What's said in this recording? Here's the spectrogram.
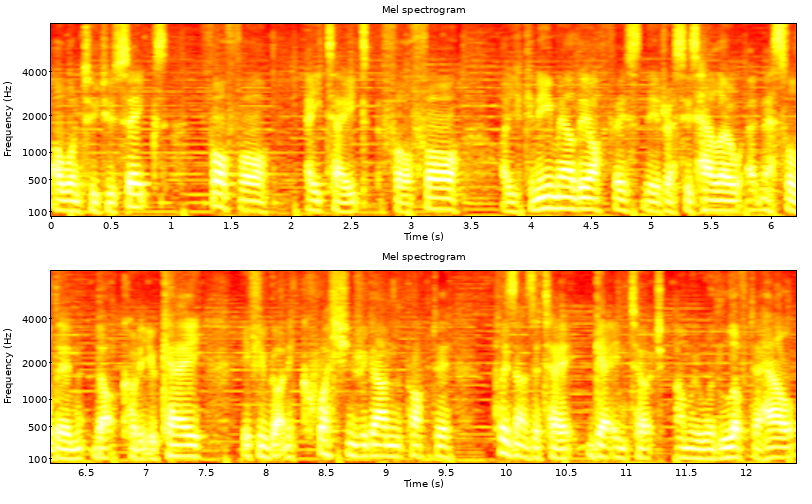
01226 448844 or you can email the office. The address is hello at nestledin.co.uk. If you've got any questions regarding the property, please don't hesitate, get in touch and we would love to help.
